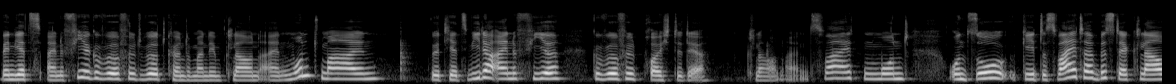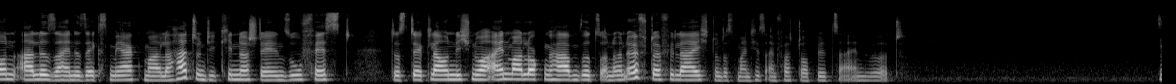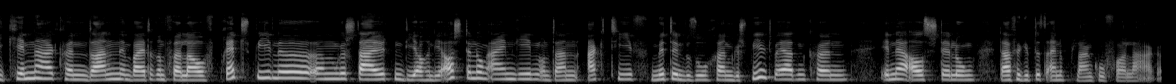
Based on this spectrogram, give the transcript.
Wenn jetzt eine 4 gewürfelt wird, könnte man dem Clown einen Mund malen. Wird jetzt wieder eine 4 gewürfelt, bräuchte der Clown einen zweiten Mund. Und so geht es weiter, bis der Clown alle seine sechs Merkmale hat und die Kinder stellen so fest, dass der Clown nicht nur einmal Locken haben wird, sondern öfter vielleicht und dass manches einfach doppelt sein wird. Die Kinder können dann im weiteren Verlauf Brettspiele ähm, gestalten, die auch in die Ausstellung eingehen und dann aktiv mit den Besuchern gespielt werden können in der Ausstellung. Dafür gibt es eine Blanko-Vorlage.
